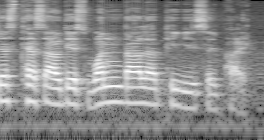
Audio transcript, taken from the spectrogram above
just test out this $1 PVC pipe.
